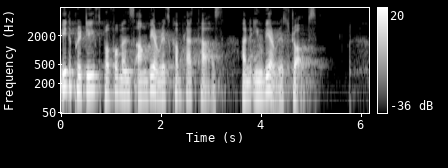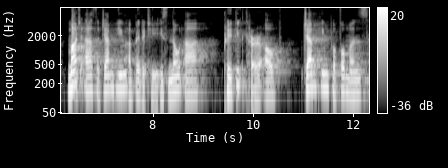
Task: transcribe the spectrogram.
It predicts performance on various complex tasks and in various jobs. Much as jumping ability is not a predictor of jumping performance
